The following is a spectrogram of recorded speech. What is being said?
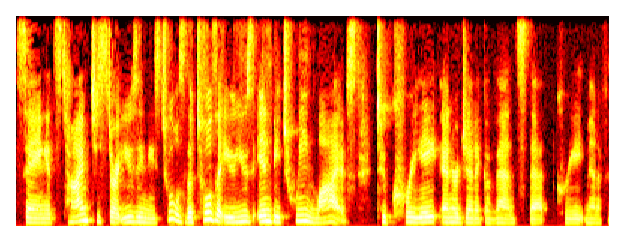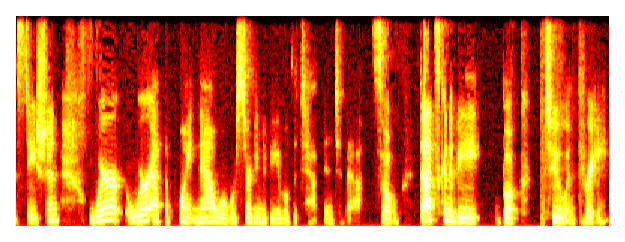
saying it's time to start using these tools, the tools that you use in between lives to create energetic events that create manifestation. We're we're at the point now where we're starting to be able to tap into that. So that's going to be book two and three.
